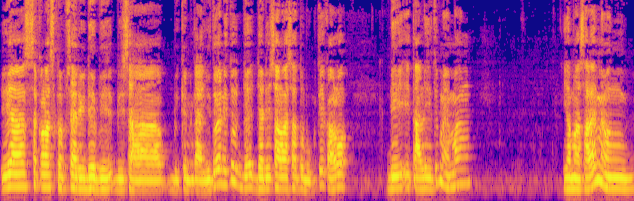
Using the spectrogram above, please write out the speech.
ya sekelas klub seri D bi- bisa bikin kayak gitu kan itu jadi salah satu bukti kalau di Italia itu memang ya masalahnya memang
